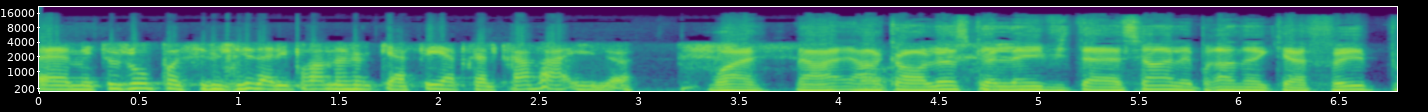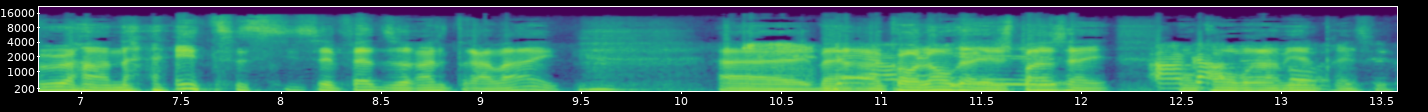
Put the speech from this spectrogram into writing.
euh, mais toujours possibilité d'aller prendre un café après le travail. Là. Ouais, encore là, est-ce que l'invitation à aller prendre un café peut en être si c'est fait durant le travail? Euh, ben, ben encore là, je pense qu'on comprend bien le principe.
